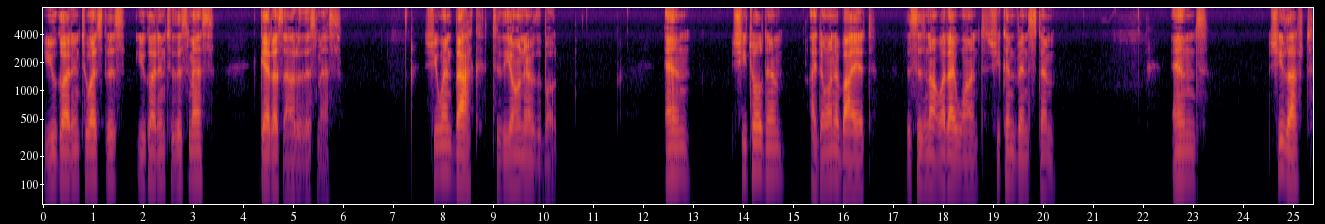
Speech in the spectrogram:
You got into us this, you got into this mess. Get us out of this mess. She went back to the owner of the boat. And she told him, I don't want to buy it. This is not what I want. She convinced him. And she left.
